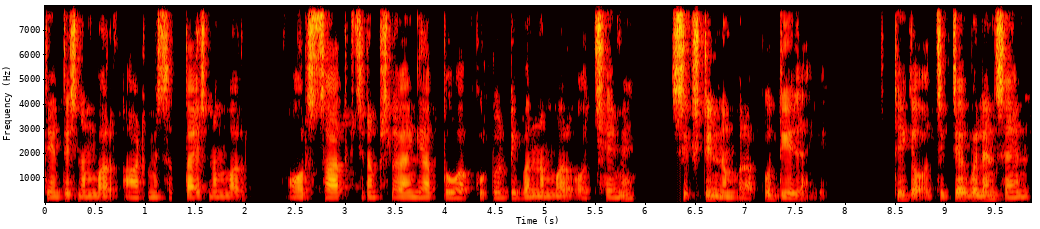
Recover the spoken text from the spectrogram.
तैंतीस नंबर, आठ में सत्ताईस नंबर और सात चिनप्स लगाएँगे आप तो आपको ट्वेंटी वन नंबर और छः में सिक्सटीन नंबर आपको दिए जाएँगे। ठीक है, और zigzag balance and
